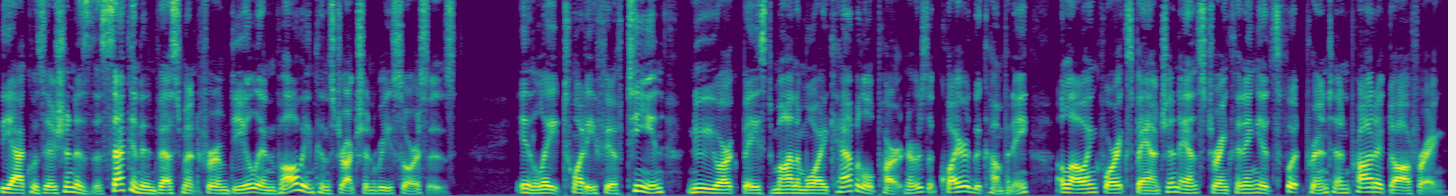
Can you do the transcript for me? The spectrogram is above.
The acquisition is the second investment firm deal involving construction resources. In late 2015, New York based Monomoy Capital Partners acquired the company, allowing for expansion and strengthening its footprint and product offering.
